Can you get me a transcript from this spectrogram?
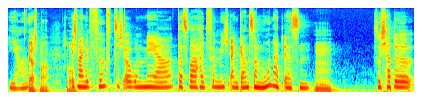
Ja. Erstmal. So. Ich meine, 50 Euro mehr, das war halt für mich ein ganzer Monat Essen. Hm. So, ich hatte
